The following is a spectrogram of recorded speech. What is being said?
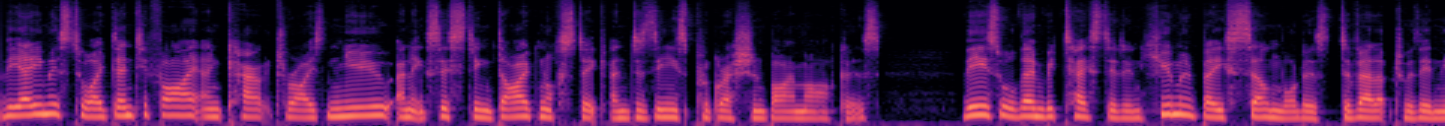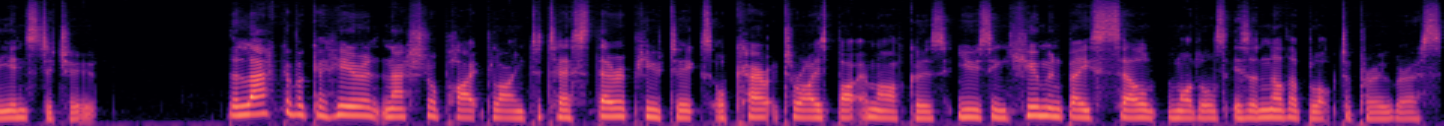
the aim is to identify and characterise new and existing diagnostic and disease progression biomarkers. These will then be tested in human based cell models developed within the Institute. The lack of a coherent national pipeline to test therapeutics or characterise biomarkers using human based cell models is another block to progress.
